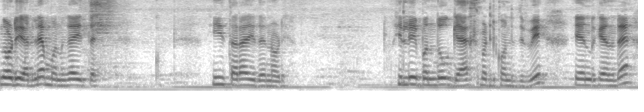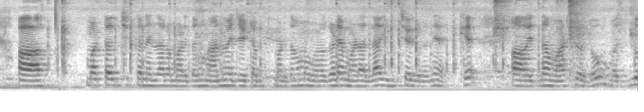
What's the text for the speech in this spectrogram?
ನೋಡಿ, ಅಲ್ಲೇ ಮನ್ಗೈತೆ. ಈ ಥರ ಇದೆ ನೋಡಿ. ಇಲ್ಲಿ ಬಂದು ಗ್ಯಾಸ್ ಮಾಡ್ಕೊಂಡಿದ್ದೀವಿ. ಏನಕ್ಕೆ ಅಂದರೆ ಮಟನ್ ಚಿಕನ್ ಏನಾರು ಮಾಡಿದಾಗ ನಾನ್ ವೆಜ್ ಐಟಮ್ಸ್ ಮಾಡಿದಾಗ ನಾವು ಒಳಗಡೆ ಮಾಡಲ್ಲ ಈಚೆಗಳನ್ನೇ ಅದಕ್ಕೆ ಇದನ್ನ ಮಾಡಿಸಿರೋದು. ಮೊದಲು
